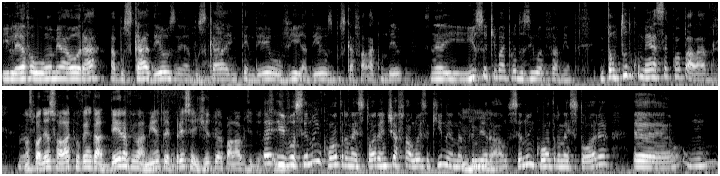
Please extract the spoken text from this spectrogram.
e leva o homem a orar, a buscar a Deus, né? a buscar entender, ouvir a Deus, buscar falar com Deus. Né? E isso é que vai produzir o avivamento. Então tudo começa com a palavra. Né? Nós podemos falar que o verdadeiro avivamento é precedido pela palavra de Deus. É, e você não encontra na história, a gente já falou isso aqui né, na uhum. primeira aula, você não encontra na história é, um,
